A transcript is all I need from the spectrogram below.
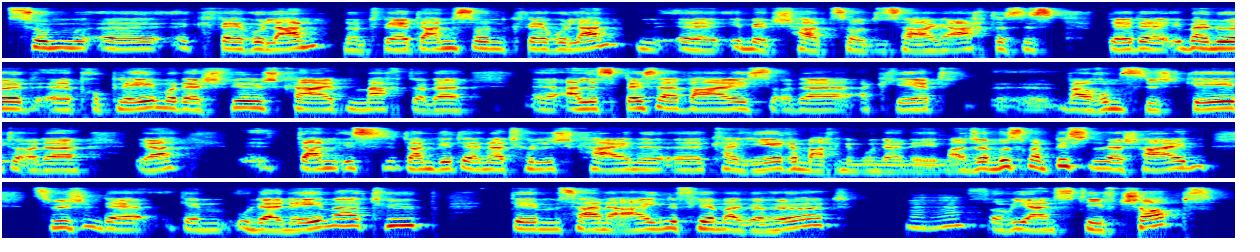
zum äh, Querulanten. Und wer dann so ein Querulanten-Image äh, hat, sozusagen, ach, das ist der, der immer nur äh, Probleme oder Schwierigkeiten macht oder äh, alles besser weiß oder erklärt, äh, warum es nicht geht oder ja, dann ist, dann wird er natürlich keine äh, Karriere machen im Unternehmen. Also da muss man ein bisschen unterscheiden zwischen der, dem Unternehmertyp, dem seine eigene Firma gehört, mhm. so wie ein Steve Jobs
